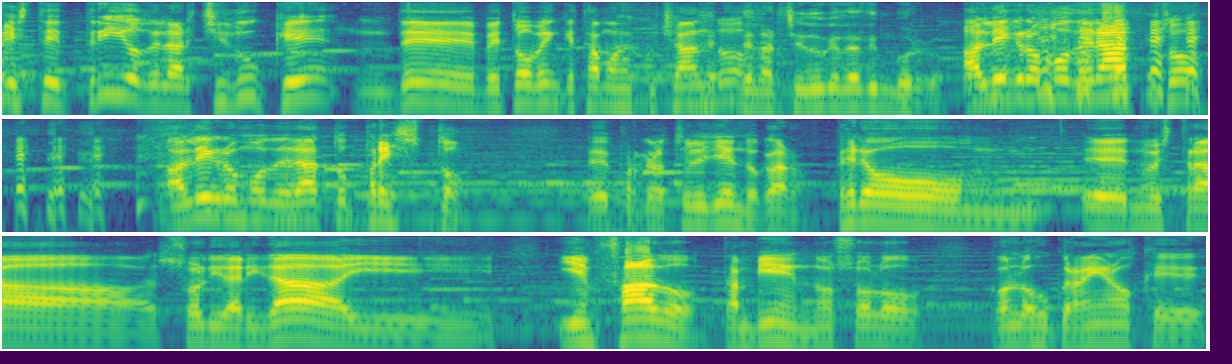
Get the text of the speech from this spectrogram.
Este trío del archiduque de Beethoven que estamos escuchando. Del archiduque de Edimburgo. Allegro moderato, allegro moderato presto. Eh, porque lo estoy leyendo, claro. Pero mm, eh, nuestra solidaridad y, y enfado también, no solo con los ucranianos que,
